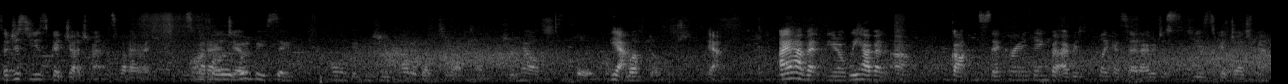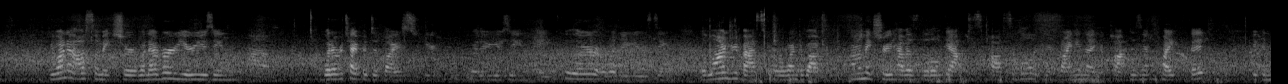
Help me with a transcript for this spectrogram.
So just use good judgment is what I would, is what I Well, would it would be safe only because you had it up to that temperature. Now it's cold. Yeah. Leftovers. Yeah. I haven't, you know, we haven't um, gotten sick or anything, but I was, like I said, I would just use good judgment. You want to also make sure whenever you're using um, whatever type of device, you're, whether you're using a cooler or whether you're using the laundry basket or Wonder Box, you want to make sure you have as little gaps as possible. If you're finding that your pot doesn't quite fit, you can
